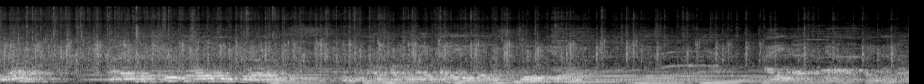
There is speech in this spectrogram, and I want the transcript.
One of the true Holy girls of my career in studio. Ay, that's God, Kennedy.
